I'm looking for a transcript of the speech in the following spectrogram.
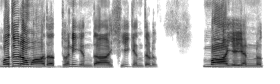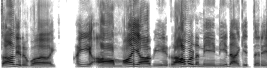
ಮಧುರವಾದ ಧ್ವನಿಯಿಂದ ಹೀಗೆಂದಳು. ಮಾಯೆಯನ್ನು ತಾಳಿರುವ ಐ ಆ ಮಾಯಾವಿ ರಾವಣನೇ ನೀನಾಗಿದ್ದರೆ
